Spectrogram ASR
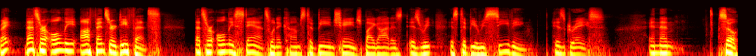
right? That's our only offense or defense. That's our only stance when it comes to being changed by God is, is, re, is to be receiving His grace. And then, so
